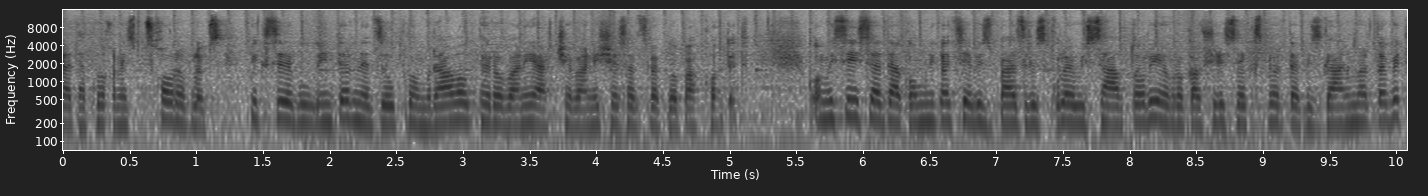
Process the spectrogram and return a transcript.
რათა ქვეყნის მცხოვრებლებს ფიქსირებულ ინტერნეტზე უფრო მრავალფეროვანი არჩევანის შესაძლებლობა ჰქონდეთ. კომისიისა და კომუნიკაციების ბაზრის კვლევის ავტორი ევროკავშირის კავშირის ექსპერტების განმარტებით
